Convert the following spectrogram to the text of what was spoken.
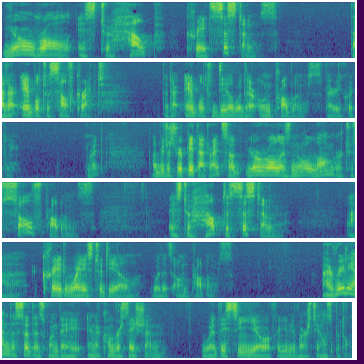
Your role is to help create systems that are able to self correct, that are able to deal with their own problems very quickly. Right? Let me just repeat that, right? So, your role is no longer to solve problems, is to help the system uh, create ways to deal with its own problems. I really understood this one day in a conversation with the CEO of a university hospital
